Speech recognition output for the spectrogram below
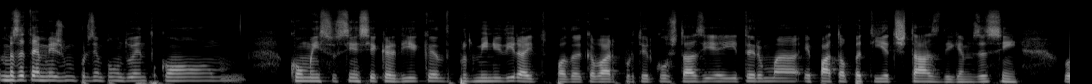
mas até mesmo, por exemplo, um doente com, com uma insuficiência cardíaca de predomínio direito pode acabar por ter colestase e aí ter uma hepatopatia de estase, digamos assim. O,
